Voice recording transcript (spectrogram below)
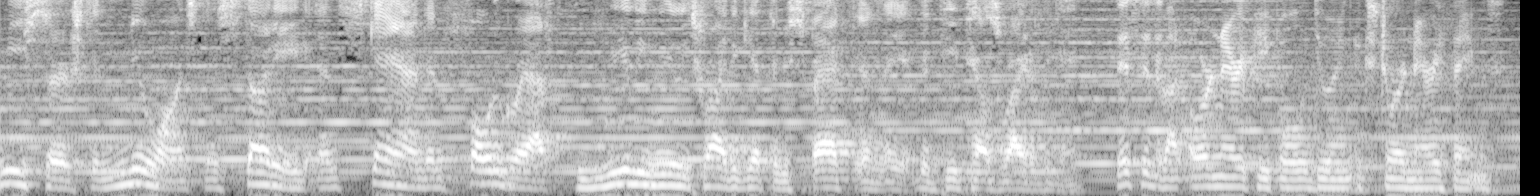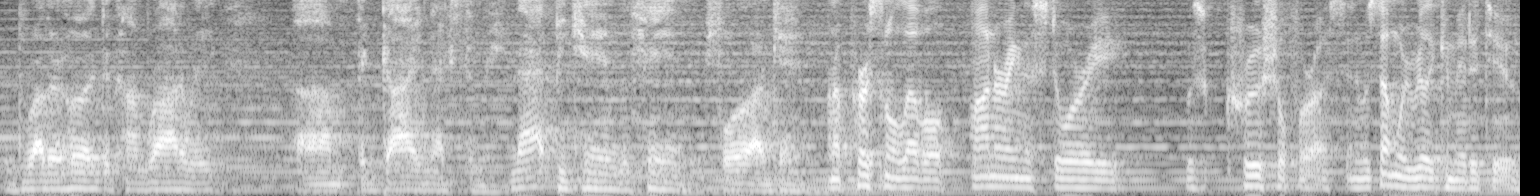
researched and nuanced and studied and scanned and photographed. We really, really tried to get the respect and the, the details right of the game. This is about ordinary people doing extraordinary things. The brotherhood, the camaraderie, um, the guy next to me. That became the theme for our game. On a personal level, honoring the story was crucial for us, and it was something we really committed to.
